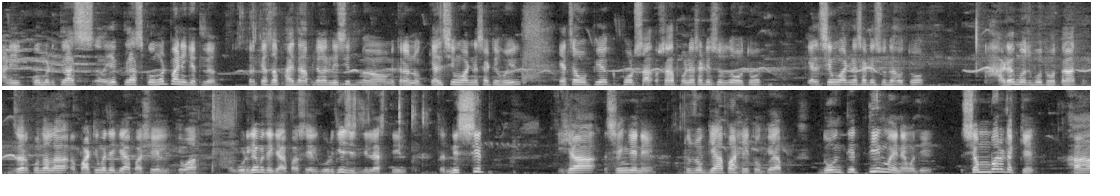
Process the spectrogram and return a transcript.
आणि कोमट ग्लास एक ग्लास कोमट पाणी घेतलं तर त्याचा फायदा आपल्याला निश्चित मित्रांनो कॅल्शियम वाढण्यासाठी होईल. याचा उपयोग पोट सा साफ होण्यासाठी सुद्धा होतो. कॅल्शियम वाढण्यासाठी सुद्धा होतो. हाडं मजबूत होतात. जर कोणाला पाठीमध्ये गॅप असेल किंवा गुडघ्यामध्ये गॅप असेल गुडघे झिजलेले असतील तर निश्चित ह्या शेंगेने तो जो गॅप आहे तो गॅप दोन ते तीन महिन्यामध्ये शंभर टक्के हा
